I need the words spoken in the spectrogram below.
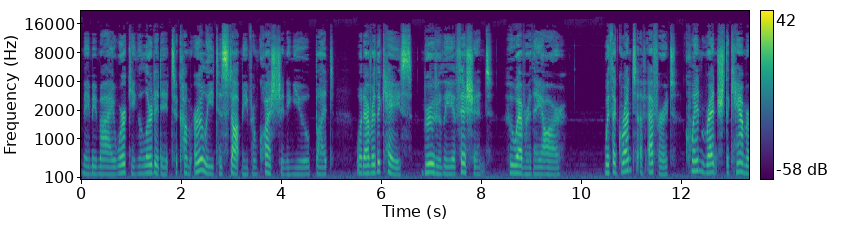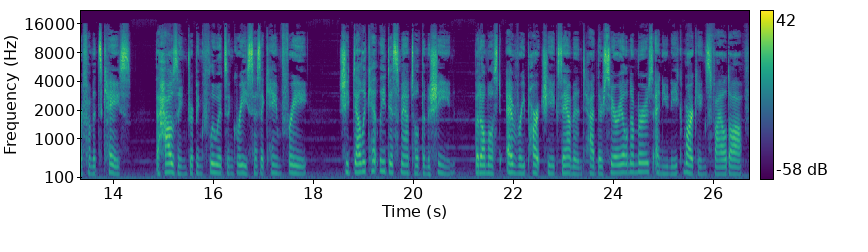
Maybe my working alerted it to come early to stop me from questioning you, but whatever the case, brutally efficient, whoever they are. With a grunt of effort, Quinn wrenched the camera from its case, the housing dripping fluids and grease as it came free. She delicately dismantled the machine, but almost every part she examined had their serial numbers and unique markings filed off,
